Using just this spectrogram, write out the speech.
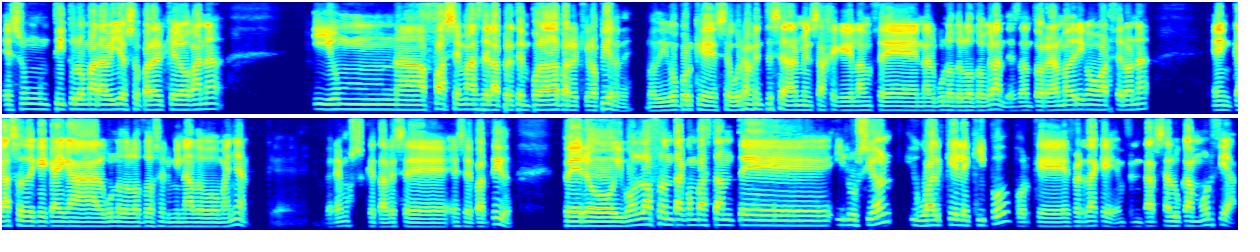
es un título maravilloso para el que lo gana y una fase más de la pretemporada para el que lo pierde. Lo digo porque seguramente será el mensaje que lancen algunos de los dos grandes, tanto Real Madrid como Barcelona, en caso de que caiga alguno de los dos eliminado mañana. Veremos qué tal ese, ese partido. Pero Ivonne lo afronta con bastante ilusión, igual que el equipo, porque es verdad que enfrentarse a Lucas Murcia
